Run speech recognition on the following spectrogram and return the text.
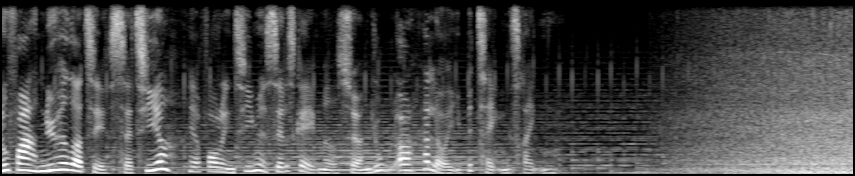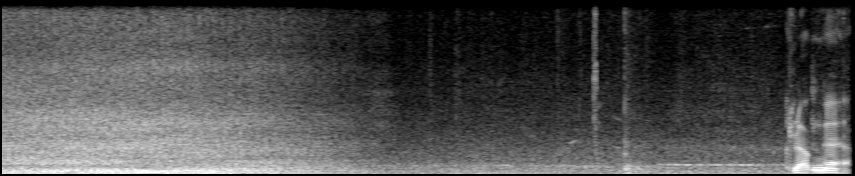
Nu fra nyheder til satire. Her får du en time i selskab med Søren Jul og Halløj i betalingsringen. Klokken er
